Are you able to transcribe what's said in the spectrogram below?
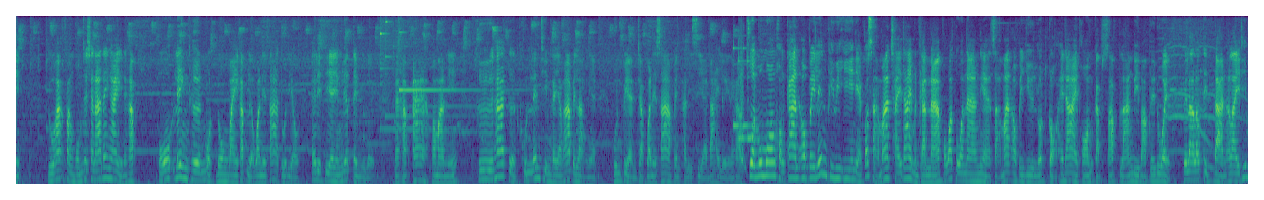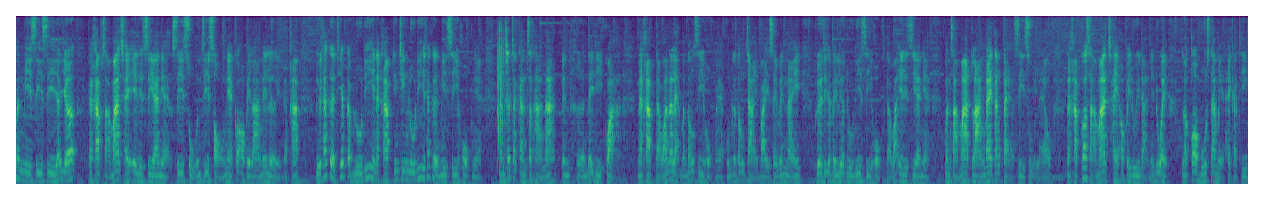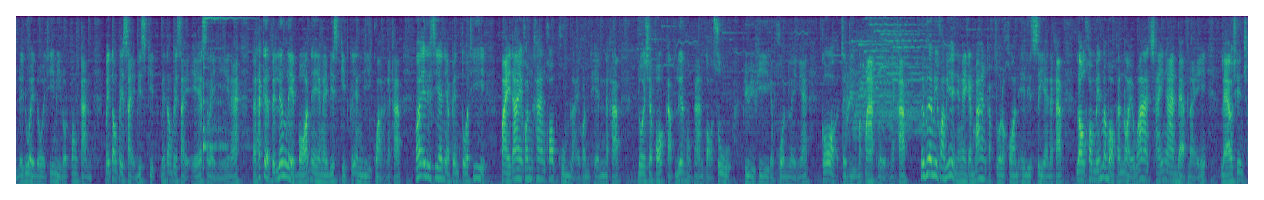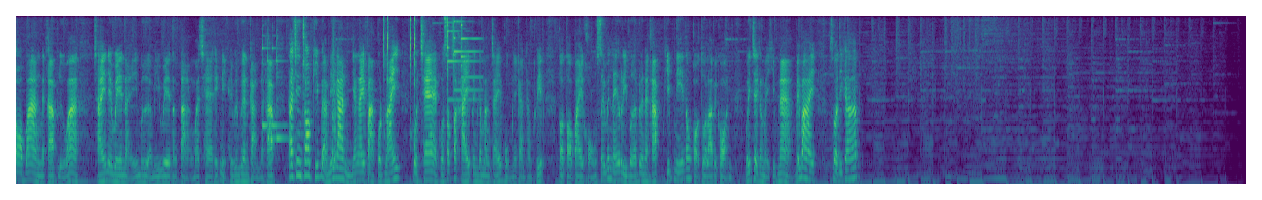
ดูฮะฝั่งผมจะชนะได้ไงนะครับโคเร่งเทินหมดดงไปครับเหลือวานเนซ่าตัวเดียวเอลิเซียยังเลือดเต็มอยู่เลยนะครับอ่าประมาณนี้ คือถ้าเกิดคุณเล่นทีมกายภาพเป็นหลักเนี่ยคุณเปลี่ยนจากวานเนซ่าเป็นอลิเซียได้เลยนะครับ ส่วนมุมมองของการเอาไปเล่น PVE เนี่ยก็สามารถใช้ได้เหมือนกันนะ เพราะว่าตัวนางเนี่ยสามารถเอาไปยืนลดเกราะให้ได้ พร้อมกับซับล้างดีบัฟได้ด้วย เวลาเราติดด่านอะไรที่มันมี CC เยอะๆนะครับสามารถใช้เอลิเซียเนี่ย C0 C2 เนี่ยก็เอาไปล้างได้เลยนะครับ หรือถ้าเกิดเทียบกับลูดี้นะครับ จริงๆลูดี้ถ้าเกิดมี C6 เนี่ย มันก็จะกันสถานะเป็นเทิร์นได้ดีกว่านะครับ แต่ว่านั่นแหละมันต้อง C6 ไงคุณก็ต้องจ่ายใบเซเว่นไนท์เพื่อที่จะไปเลือกลูดี้ C6 แต่ว่าเอลิเซียเนี่ย มันสามารถล้างได้ตั้งแต่ C0 แล้วนะครับ ก็สามารถใช้เอาไปลุยด่านได้ด้วย แล้วก็บูสต์ดาเมจให้กับทีมได้ด้วย โดยที่มีลดป้องกัน ไม่ต้องไปใส่บิสกิต ไม่ต้องไปใส่เอสอะไรอย่างนี้นะ แต่ถ้าเกิดเป็นเรื่องเลดบอสเนี่ยยังไงบิสกิตก็ยังดีกว่านะครับ เพราะเอลิเซียเนี่ยเป็นตัวที่ ไปได้ค่อนข้างครอบคลุมหลายคอนเทนต์นะครับ โดยเฉพาะกับเรื่องของการต่อสู้ PVP กับคนอะไรเงี้ย ก็จะดีมากๆเลยนะครับ เพื่อนๆมีความคิดเห็นยังไงกันบ้างกับตัวละครเอลิเซียนะครับ ลองคอมเมนต์มาบอกกันหน่อยว่าใช้งานแบบไหนแล้วชื่นชอบบ้างนะครับ หรือว่า ใช้ในเวไหนเผื่อมีเวต่างๆ มาแชร์เทคนิคให้เพื่อนๆกันนะครับ ถ้าชื่นชอบคลิปแบบนี้กัน ยังไงฝากกดไลค์ กดแชร์ กด Subscribe เป็นกำลังใจให้ผมในการทำคลิปต่อๆไปของ Seven Night Rebirth ด้วยนะครับ คลิปนี้ต้องขอตัวลาไปก่อน ไว้เจอกันใหม่คลิปหน้า บ๊ายบาย สวัสดีครับ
